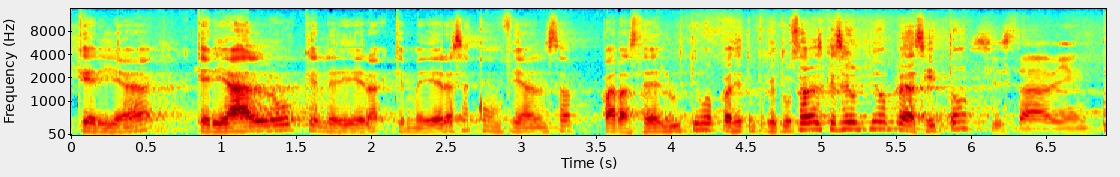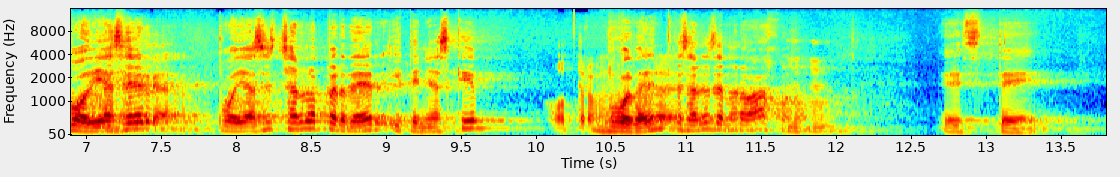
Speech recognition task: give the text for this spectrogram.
quería, quería algo que, le diera, que me diera esa confianza para hacer el último pedacito, porque tú sabes que ese último pedacito Sí, estaba bien. podía ser, podías echarlo a perder y tenías que Otro. volver a empezar desde mero abajo, ¿no? Este,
